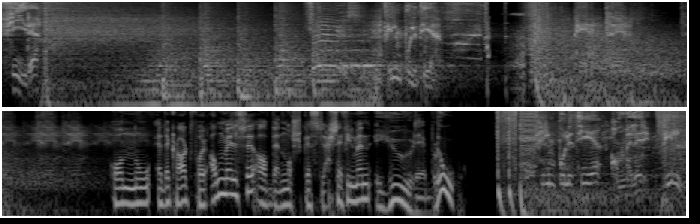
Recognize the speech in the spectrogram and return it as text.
fire. Filmpolitiet. Og nå er det klart for anmeldelse av den norske slasherfilmen Juleblod. Filmpolitiet anmelder film.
